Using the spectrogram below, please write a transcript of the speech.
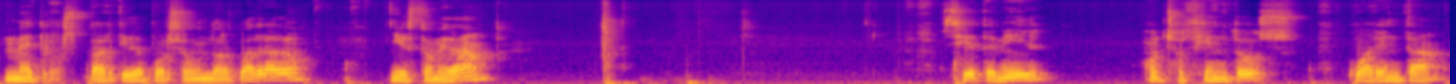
metros partido por segundo al cuadrado, y esto me da 7.840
